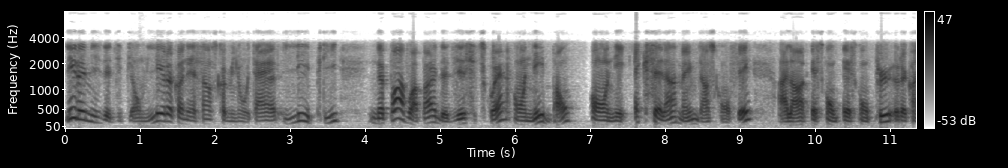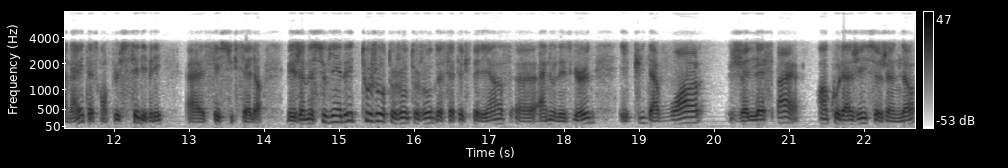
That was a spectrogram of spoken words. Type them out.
les remises de diplômes, les reconnaissances communautaires, les prix. Ne pas avoir peur de dire, c'est quoi, on est bon, on est excellent même dans ce qu'on fait. Alors, est-ce qu'on est qu'on peut reconnaître, est-ce qu'on peut célébrer euh, ces succès-là. Mais je me souviendrai toujours, toujours, toujours de cette expérience euh, à New et puis d'avoir, je l'espère, encouragé ce jeune-là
